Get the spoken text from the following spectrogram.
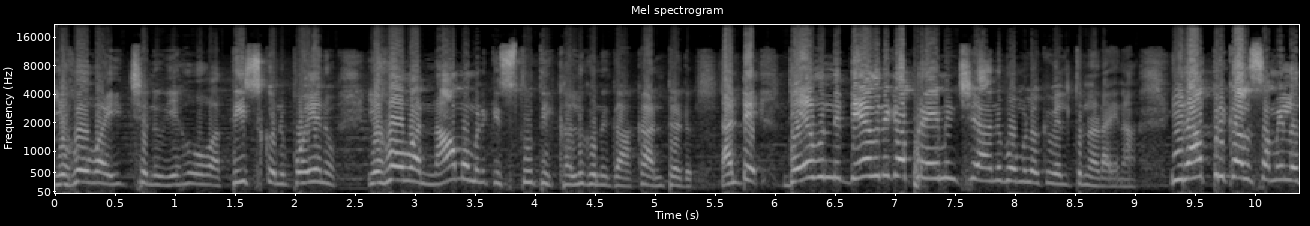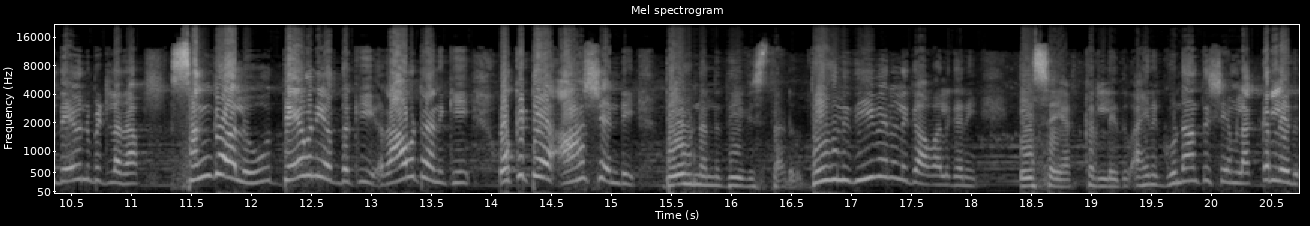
యహోవా ఇచ్చను యహోవా తీసుకొని పోయాను యహోవా నామమునికి స్థుతి కలుగును గాక అంటాడు. అంటే దేవుణ్ణి దేవునిగా ప్రేమించే అనుభవంలోకి వెళ్తున్నాడు ఆయన. ఈ రాత్రికాల సమయంలో దేవుని బిడ్డలరా సంఘాలు దేవుని యొద్దకి రావటానికి ఒకటే ఆశ అండి దేవుడు నన్ను దీవిస్తాడు. దేవుని దీవెనలు కావాలి కానీ ఏసై అక్కర్లేదు ఆయన గుణాతిశయములు అక్కర్లేదు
